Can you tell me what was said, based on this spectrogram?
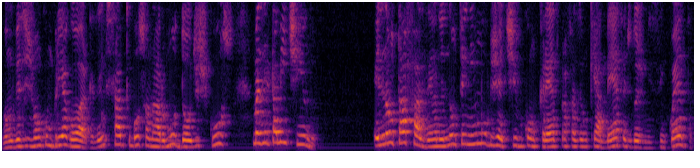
Vamos ver se eles vão cumprir agora. Quer dizer, a gente sabe que o Bolsonaro mudou o discurso, mas ele está mentindo. Ele não está fazendo, ele não tem nenhum objetivo concreto para fazer com que a meta de 2050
